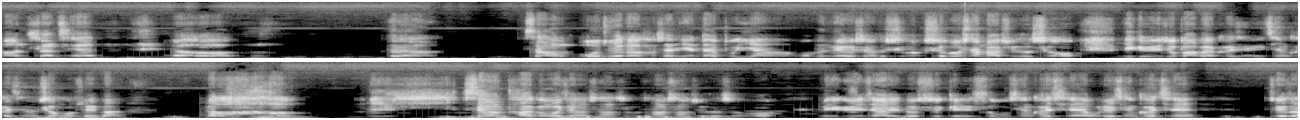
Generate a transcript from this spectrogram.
忙着赚钱，然后，对啊，像我觉得好像年代不一样啊，我们那个时候的时候，时候上大学的时候，一个月就八百块钱、一千块钱的生活费吧，然后，像他跟我讲上什么，他上学的时候，每个月家里都是给四五千块钱、五六千块钱。觉得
